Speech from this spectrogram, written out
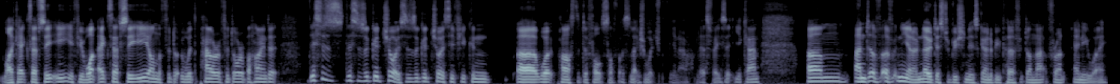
like XFCE. If you want XFCE on the Fedora, with the power of Fedora behind it, this is this is a good choice. This is a good choice if you can uh, work past the default software selection, which you know, let's face it, you can. Um, and of, of, you know, no distribution is going to be perfect on that front anyway.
